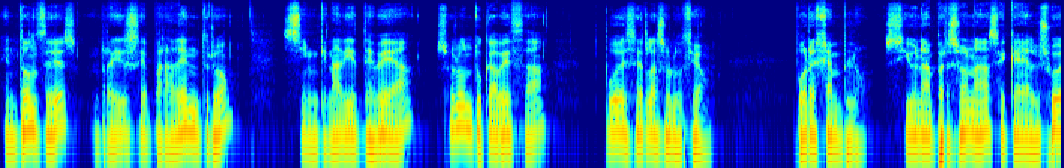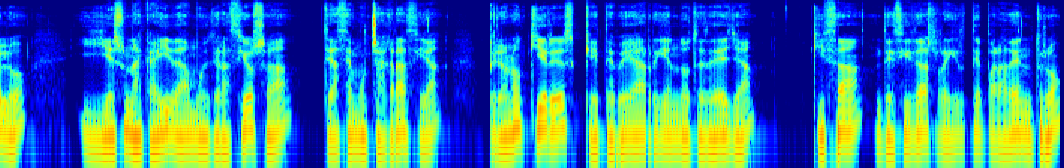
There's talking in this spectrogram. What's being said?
Entonces, reírse para adentro, sin que nadie te vea, solo en tu cabeza, puede ser la solución. Por ejemplo, si una persona se cae al suelo y es una caída muy graciosa, te hace mucha gracia, pero no quieres que te vea riéndote de ella, quizá decidas reírte para adentro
